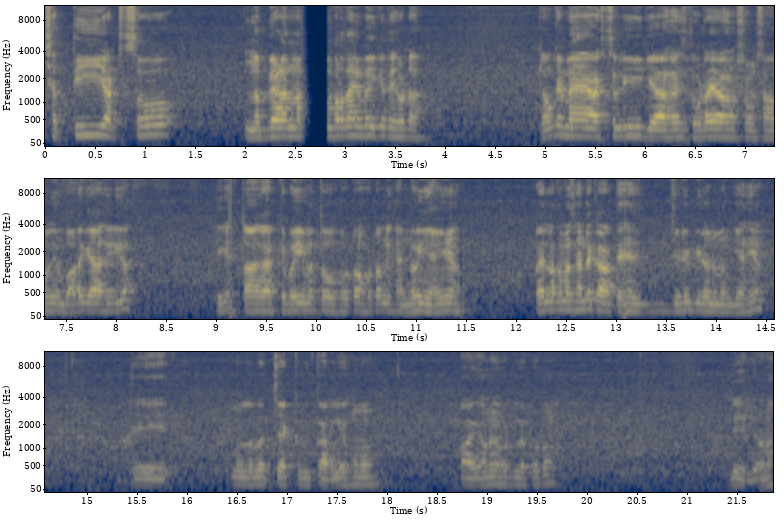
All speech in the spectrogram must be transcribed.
36890 ਵਾਲਾ ਨੰਬਰ ਤਾਂ ਨਹੀਂ ਬਾਈ ਕਿਤੇ ਤੁਹਾਡਾ। ਕਿਉਂਕਿ ਮੈਂ ਐਕਚੁਅਲੀ ਗਿਆ ਹੋਇਆ ਸੀ ਥੋੜਾ ਜਿਹਾ ਸ਼ਾਮ ਸ਼ਾਮ ਨੂੰ ਬਾਹਰ ਗਿਆ ਸੀਗਾ। ਠੀਕ ਹੈ, ਤਾਂ ਕਰਕੇ ਬਾਈ ਮੈਂ ਤੋਂ ਫੋਟੋ ਫੋਟੋ ਨਹੀਂ ਸੈਂਡ ਹੋਈਆਂ ਆਈਆਂ ਪਹਿਲਾਂ ਤਾਂ ਮੈਂ ਸੈਂਡ ਕਰਤੇ ਜਿਹੜੇ ਵੀਰਾਂ ਨੇ ਮੰਗੀਆਂ ਸੀ ਤੇ ਮਤਲਬ ਚੈੱਕ ਵੀ ਕਰ ਲਿਓ ਹੁਣ। ਆ ਗਿਆ ਉਹਨੇ ਹੋਟਲ ਫੋਟੋ ਦੇਖ ਲਿਓ ਨਾ।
